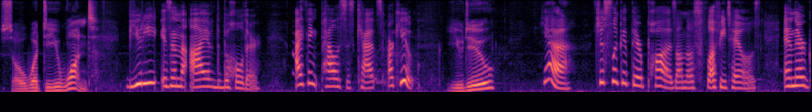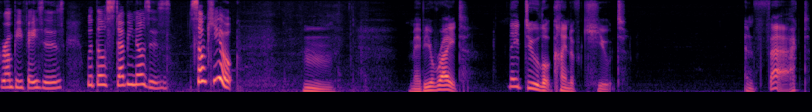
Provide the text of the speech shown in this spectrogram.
So what do you want? Beauty is in the eye of the beholder. I think Pallas's cats are cute. You do? Yeah, just look at their paws on those fluffy tails and their grumpy faces with those stubby noses. So cute. Hmm. Maybe you're right. They do look kind of cute. In fact,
